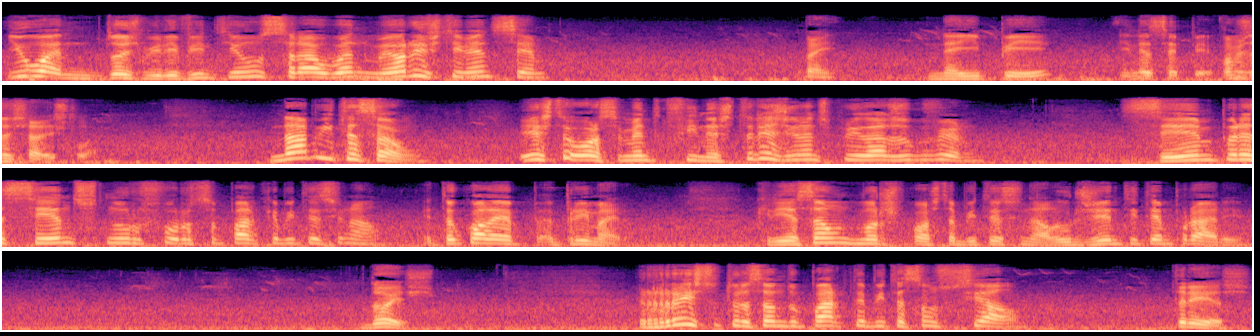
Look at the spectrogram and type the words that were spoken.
e o ano de 2021 será o ano de maior investimento de sempre. Bem, na IP e na CP. Vamos deixar isto lá. Na habitação, este é o orçamento que define as três grandes prioridades do governo. Sempre assentes no reforço do parque habitacional. Então qual é a primeira? Criação de uma resposta habitacional urgente e temporária. 2. Reestruturação do parque de habitação social. 3.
